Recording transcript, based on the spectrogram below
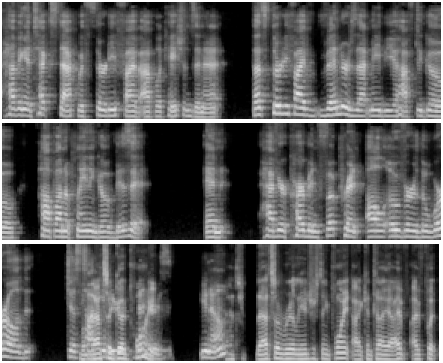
having a tech stack with 35 applications in it, that's 35 vendors that maybe you have to go hop on a plane and go visit. And have your carbon footprint all over the world just well, that's a good point. vendors, you know? That's that's a really interesting point. I can tell you i've i've put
